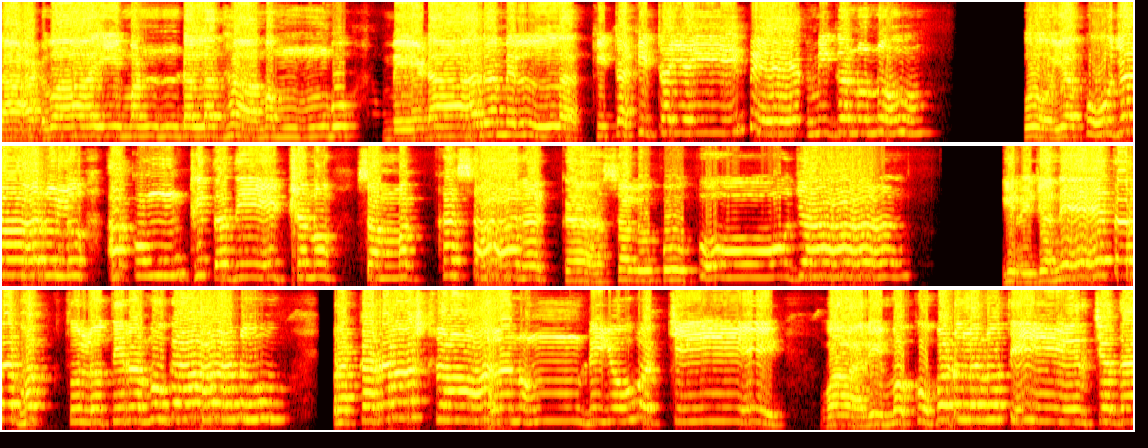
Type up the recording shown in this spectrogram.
తాడ్వాయి మండల ధామంబు మేడారమెల్ల కిటకిటయై పేర్మిగనును. కోయ పూజారులు అకుంఠిత దీక్షను సమ్మక్క సారక్క సలుపు పూజ. గిరిజనేతర భక్తులు తిరముగాను ప్రకరాష్ట్రాల నుండి వచ్చి వారి మొక్కుబడులను తీర్చదరెక్కువగను.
